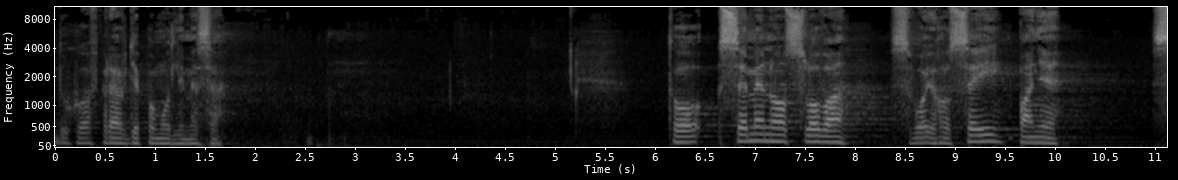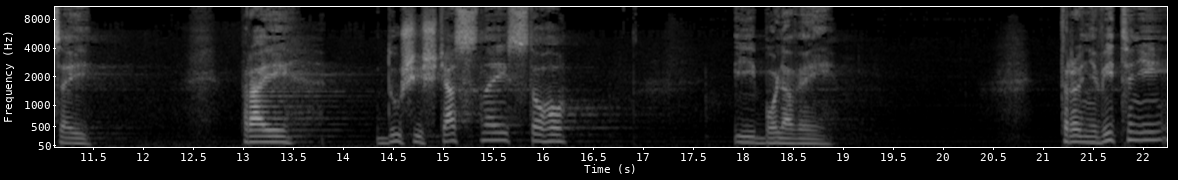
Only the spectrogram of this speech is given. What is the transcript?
duchu a v pravde pomodlíme sa. To semeno slova svojho sej, pane, sej. Praj duši šťastnej z toho i boľavej. Trň vytni,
